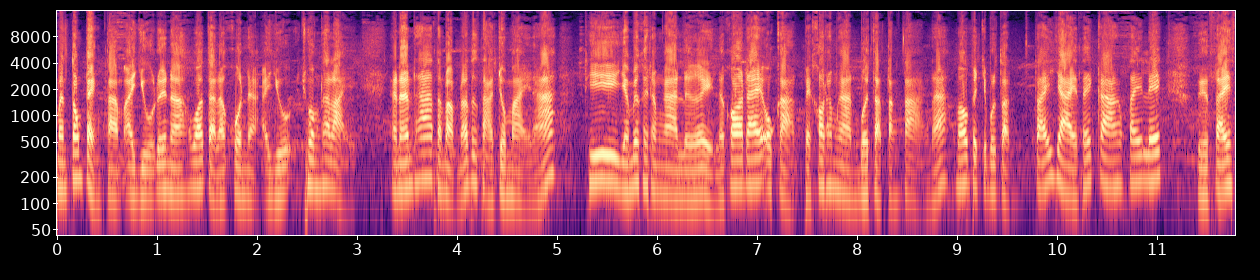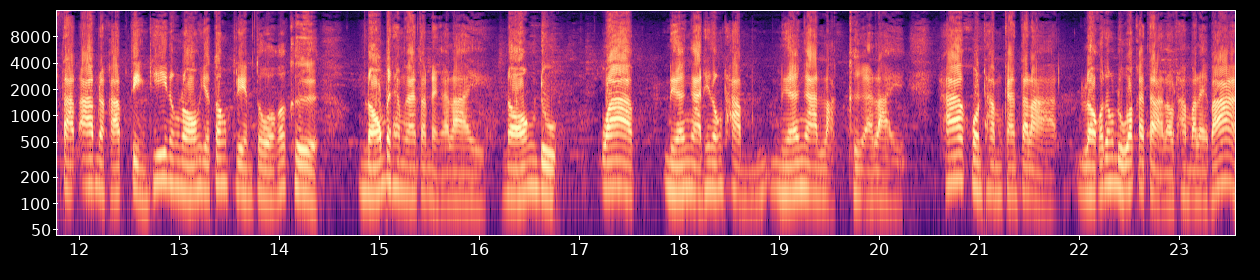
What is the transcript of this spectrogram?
มันต้องแบ่งตามอายุด้วยนะ ว่าแต่ละคนอะอายุช่วงเท่าไหร่อันนั้นถ้าสำหรับนักศึกษาจบใหม่นะ ที่ยังไม่เคยทำงานเลย แล้วก็ได้โอกาสไปเข้าทำงานบริษัทต่างๆนะไม่ว่าเป็นบริษัทไซส์ใหญ่ไซส์กลางไซส์เล็ก หรือไซส์สตาร์ทอัพนะครับสิ่งที่น้องๆจะต้องเตรียมตัวก็คือ น้องไปทำงานตำแหน่งอะไร น้องดูว่า เนื้องานที่น้องทำเนื้องานหลักคืออะไร ถ้าคนทำการตลาด เราก็ต้องดูว่าการตลาดเราทำอะไรบ้าง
